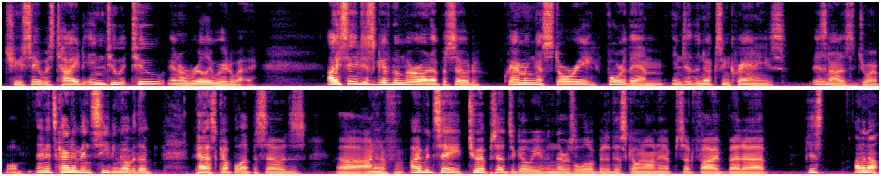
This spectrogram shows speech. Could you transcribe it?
Chise was tied into it too in a really weird way. I say just give them their own episode. Cramming a story for them into the nooks and crannies is not as enjoyable. And it's kind of been seeding over the past couple episodes. Uh, I don't know if I would say two episodes ago, even there was a little bit of this going on in episode five, but uh, just I don't know.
